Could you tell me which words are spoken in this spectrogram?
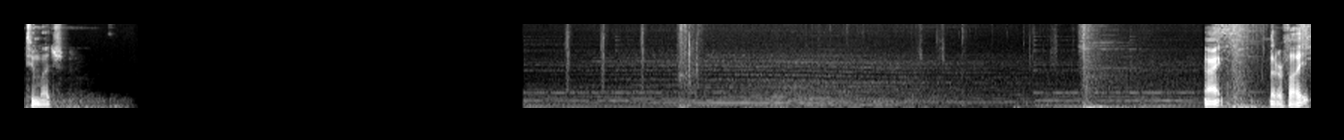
too much. Alright, better fight.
